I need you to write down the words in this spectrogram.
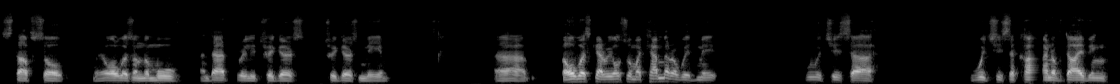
stuff. So we're always on the move, and that really triggers triggers me. Uh, I always carry also my camera with me, which is uh, which is a kind of diving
